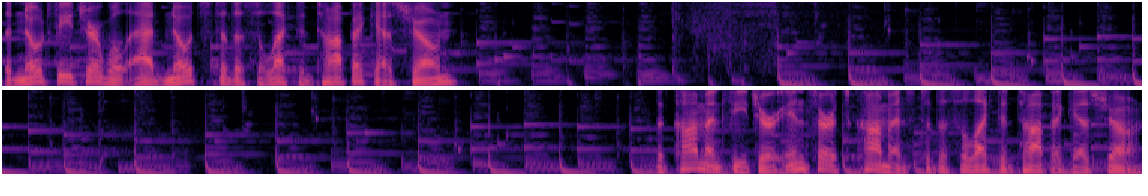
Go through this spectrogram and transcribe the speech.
The note feature will add notes to the selected topic as shown The Comment feature inserts comments to the selected topic as shown.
